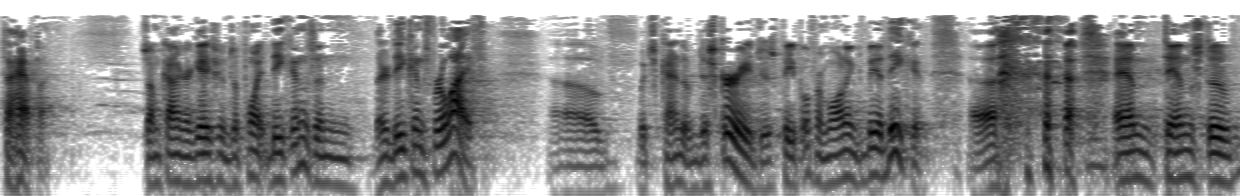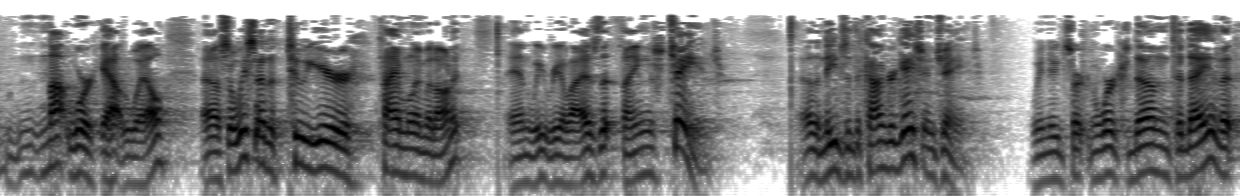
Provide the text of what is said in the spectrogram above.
to happen. Some congregations appoint deacons and they're deacons for life. Uh, which kind of discourages people from wanting to be a deacon uh, and tends to not work out well. Uh, so we set a two year time limit on it and we realize that things change. Uh, the needs of the congregation change. We need certain works done today that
